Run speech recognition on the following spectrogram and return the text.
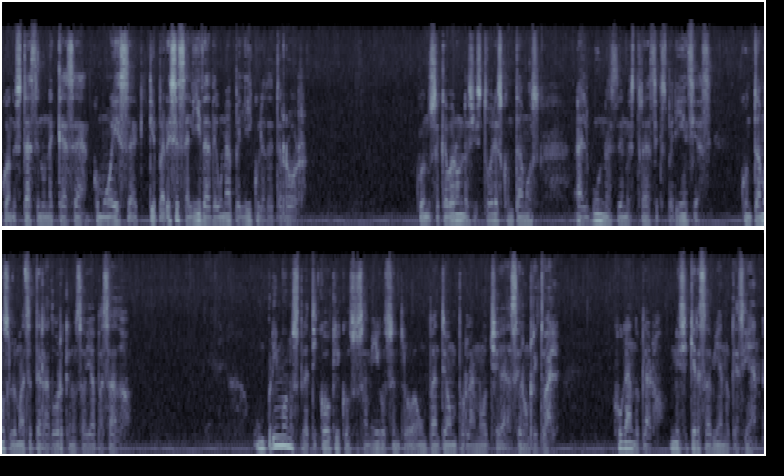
cuando estás en una casa como esa que parece salida de una película de terror. Cuando se acabaron las historias contamos algunas de nuestras experiencias, contamos lo más aterrador que nos había pasado. Un primo nos platicó que con sus amigos entró a un panteón por la noche a hacer un ritual. Jugando, claro, ni siquiera sabían lo que hacían.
